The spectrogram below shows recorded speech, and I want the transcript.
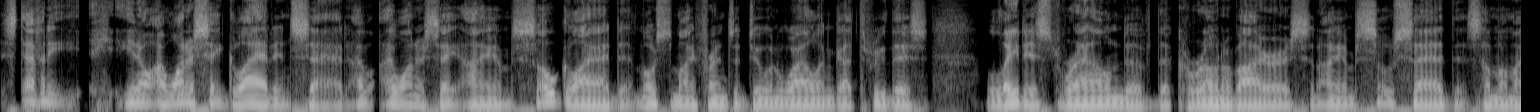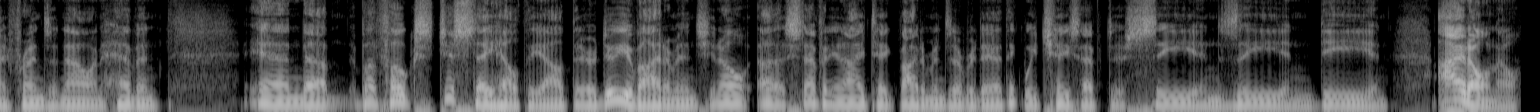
Stephanie, you know, I want to say glad and sad. I, I want to say I am so glad that most of my friends are doing well and got through this latest round of the coronavirus. And I am so sad that some of my friends are now in heaven. And uh, but folks, just stay healthy out there. Do your vitamins. You know, uh, Stephanie and I take vitamins every day. I think we chase after C and Z and D and I don't know.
